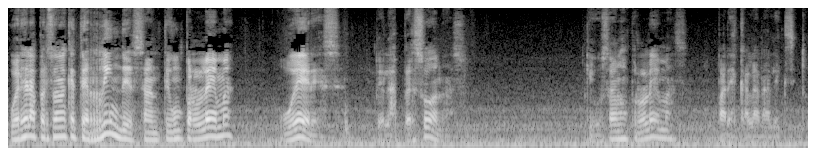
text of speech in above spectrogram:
¿O eres la persona que te rindes ante un problema? ¿O eres de las personas que usan los problemas para escalar al éxito.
